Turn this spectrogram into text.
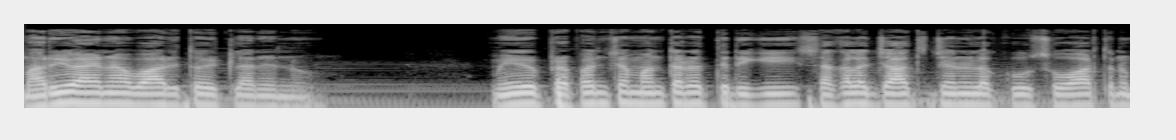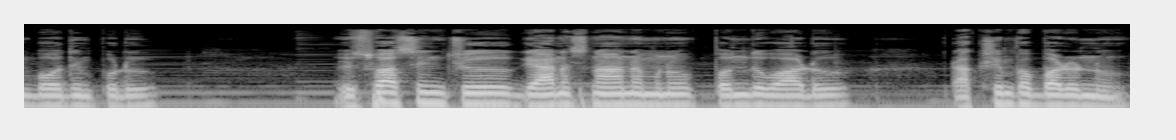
మరియు ఆయన వారితో ఇట్లా నేను మీరు ప్రపంచమంతటా తిరిగి సకల జాతి జనులకు సువార్తను బోధింపుడు విశ్వసించు జ్ఞాన స్నానమును పొందువాడు రక్షింపబడును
